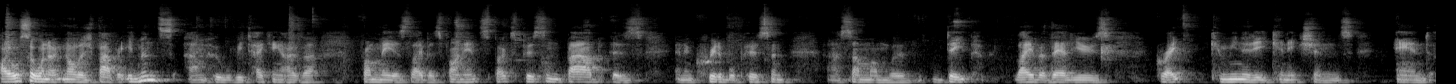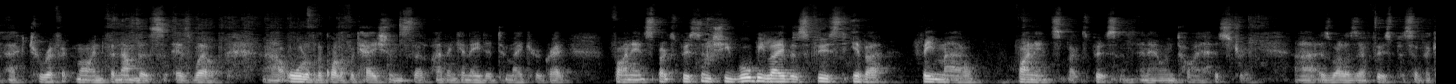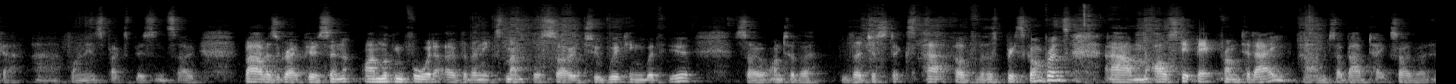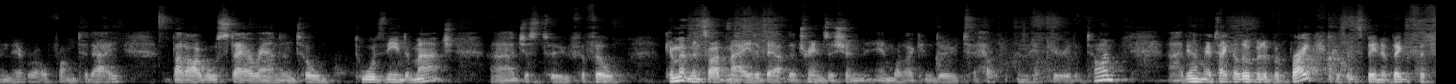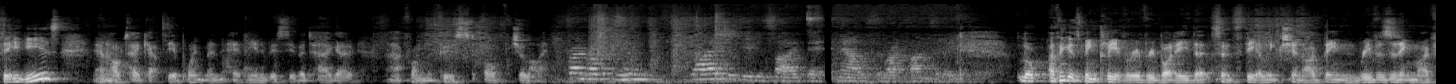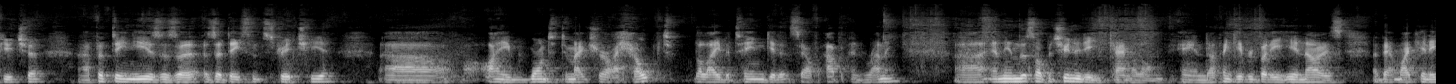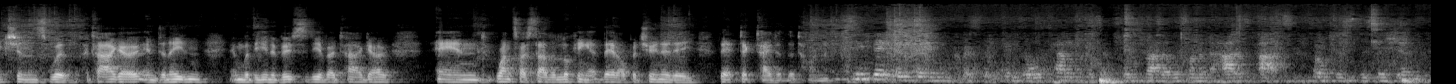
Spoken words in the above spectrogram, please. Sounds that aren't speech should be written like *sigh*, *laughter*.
I also want to acknowledge Barbara Edmonds, um, who will be taking over from me as Labor's finance spokesperson. Barb is an incredible person, uh, someone with deep Labor values, great community connections, and a terrific mind for numbers as well. Uh, all of the qualifications that I think are needed to make her a great finance spokesperson. She will be Labor's first ever female finance spokesperson in our entire history uh, as well as our first Pasifika uh, finance spokesperson. So Barbara's a great person. I'm looking forward over the next month or so to working with her. So onto the logistics part of this *laughs* press conference. Um, I'll step back from today. Um, so Barb takes over in that role from today, but I will stay around until towards the end of March uh, just to fulfill commitments I've made about the transition and what I can do to help in that period of time. Uh, then I'm going to take a little bit of a break because it's been a big 15 years, and I'll take up the appointment at the University of Otago uh, from the 1st of July. Robertson, why did you decide that now is the right time to leave? Look, I think it's been clear for everybody that since the election I've been revisiting my future. Uh, 15 years is a, is a decent stretch here. Uh, I wanted to make sure I helped the Labor team get itself up and running. Uh, and then this opportunity came along, and I think everybody here knows about my connections with Otago and Dunedin and with the University of Otago. And once I started looking at that opportunity, that dictated the timing. You said that leaving Chris or rather was one of the hardest parts of this decision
